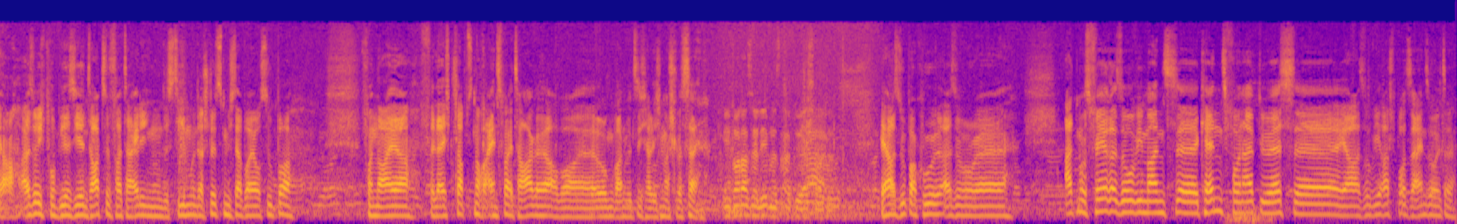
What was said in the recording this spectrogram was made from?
ja, also ich probiere es jeden Tag zu verteidigen und das Team unterstützt mich dabei auch super. Von daher, vielleicht klappt es noch ein, zwei Tage, aber äh, irgendwann wird sicherlich mal Schluss sein. Wie war das Erlebnis Alp heute? Ja, super cool. Also äh, Atmosphäre, so wie man es äh, kennt von Alp d'Huez, äh, ja, so wie Radsport sein sollte.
